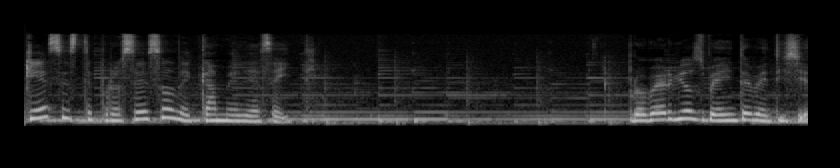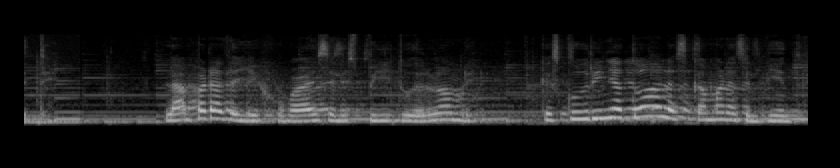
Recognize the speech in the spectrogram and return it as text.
qué es este proceso de cambio de aceite. Proverbios 20:27 Lámpara de Jehová es el espíritu del hombre, que escudriña todas las cámaras del vientre.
